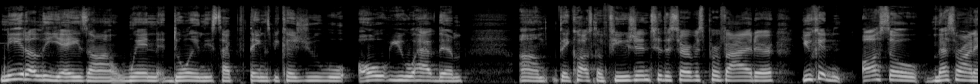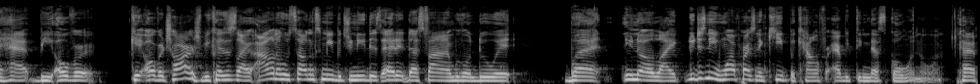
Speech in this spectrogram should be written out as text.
need a liaison when doing these type of things because you will oh you will have them um, they cause confusion to the service provider. You can also mess around and have be over get overcharged because it's like i don't know who's talking to me but you need this edit. That's fine. We're gonna do it. But you know like you just need one person to keep account for everything that's going on. Okay.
